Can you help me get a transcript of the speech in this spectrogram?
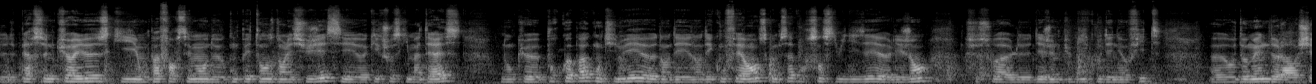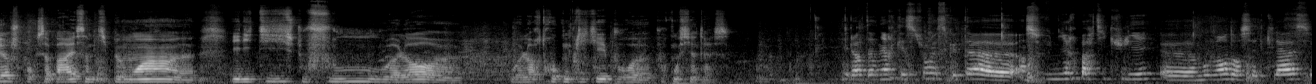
de, personnes curieuses qui n'ont pas forcément de compétences dans les sujets, c'est euh, quelque chose qui m'intéresse. Donc euh, pourquoi pas continuer euh, dans des, dans des conférences comme ça pour sensibiliser les gens, que ce soit des jeunes publics ou des néophytes, au domaine de la recherche pour que ça paraisse un petit peu moins élitiste ou flou ou alors, ou alors trop compliqué pour, pour qu'on s'y intéresse. Et alors, dernière question, est-ce que tu as un souvenir particulier, un moment dans cette classe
